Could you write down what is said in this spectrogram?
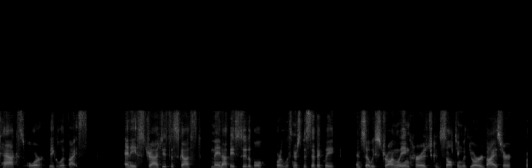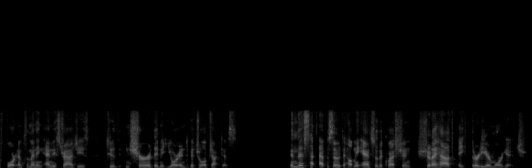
tax, or legal advice. Any strategies discussed may not be suitable for listeners specifically, and so we strongly encourage consulting with your advisor before implementing any strategies to ensure they meet your individual objectives. In this episode, to help me answer the question, should I have a 30 year mortgage?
